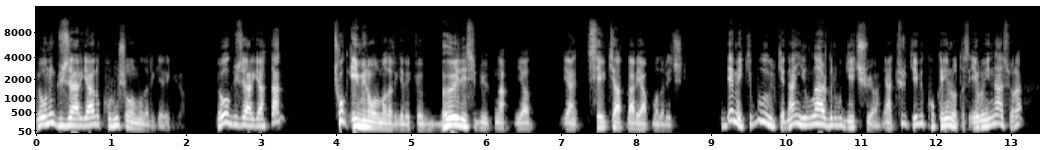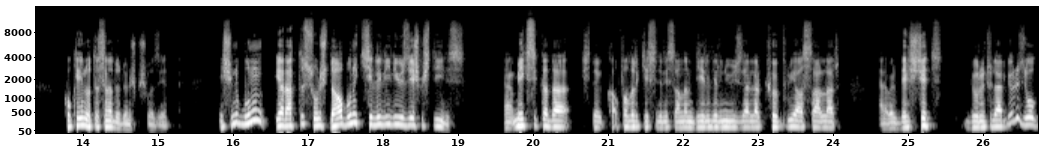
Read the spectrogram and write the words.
Ve onun güzergahını kurmuş olmaları gerekiyor. Ve o güzergahtan çok emin olmaları gerekiyor. Böylesi büyük nakliyat yani sevkiyatlar yapmaları için. Demek ki bu ülkeden yıllardır bu geçiyor. Yani Türkiye bir kokain rotası. Eroinden sonra kokain rotasına da dönüşmüş vaziyette. E şimdi bunun yarattığı sonuç daha bunun kirliliğiyle yüzleşmiş değiliz. Yani Meksika'da işte kafaları kesilir insanların derilerini yüzlerler, köprüye asarlar. Yani böyle dehşet görüntüler görürüz ya o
